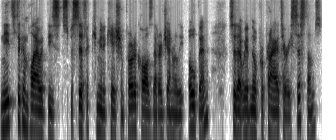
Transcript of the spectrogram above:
needs to comply with these specific communication protocols that are generally open so that we have no proprietary systems.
